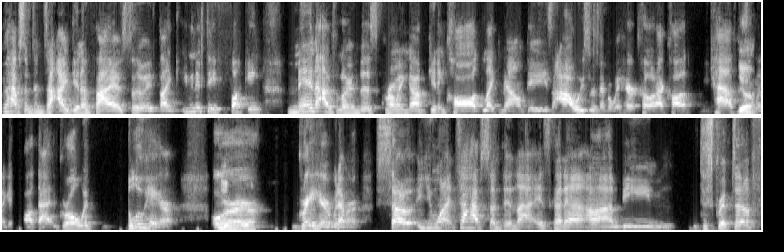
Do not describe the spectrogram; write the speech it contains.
you have something to identify. So it's like even if they fucking men, I've learned this growing up, getting called like nowadays. I always remember what hair color I called have. Yeah. I'm gonna get called that girl with blue hair Yeah, or yeah. Gray hair, whatever. So you want to have something that is gonna uh, be descriptive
